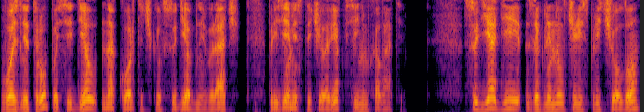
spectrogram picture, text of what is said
Возле трупа сидел на корточках судебный врач, приземистый человек в синем халате. Судья Ди заглянул через плечо Ло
